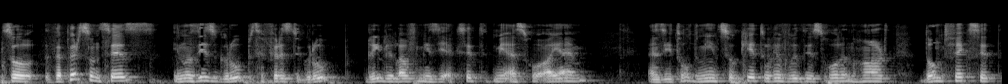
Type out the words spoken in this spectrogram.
So the person says, you know, this group, the first group, really loved me. They accepted me as who I am. And they told me it's okay to live with this hole in heart. Don't fix it.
